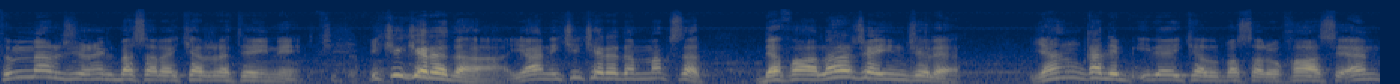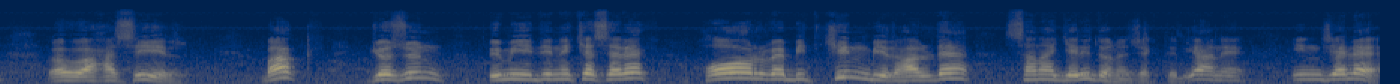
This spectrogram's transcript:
Thummerci'il basara kerreteyni. İki kere daha. Yani iki kereden maksat defalarca incele. Yangalib ileykel basaru hasien ve huve hasir. Bak gözün ümidini keserek hor ve bitkin bir halde sana geri dönecektir. Yani incele.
